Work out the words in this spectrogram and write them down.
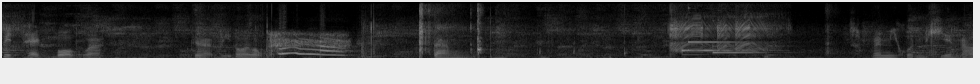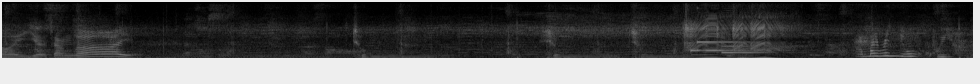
พี่แท็กบอกว่าเนี่ยพี่ออยบอกตังทำไมมีคนเขียนอะไรเยอะจังเลยชุมชุมชุมชุมทำไมไม่ยงคุยหา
